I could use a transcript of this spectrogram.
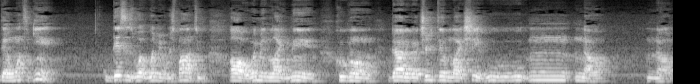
that once again, this is what women respond to. Oh, women like men who gonna da da da treat them like shit. Woo. Mm, no, no.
